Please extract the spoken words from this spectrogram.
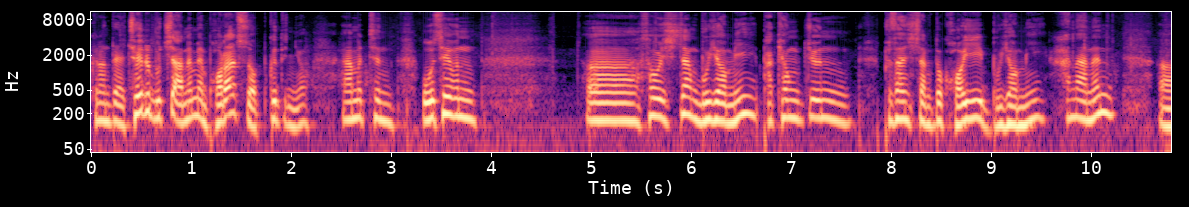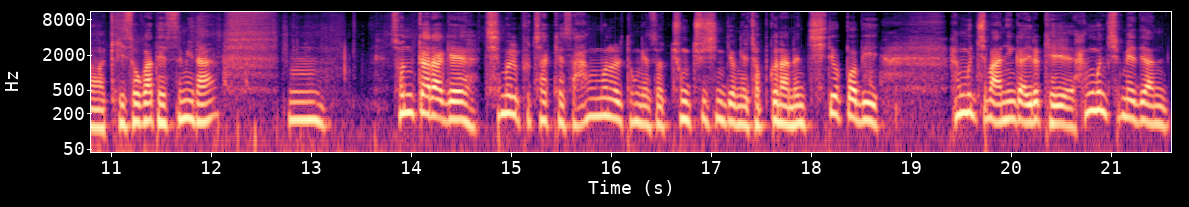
그런데 죄를 묻지 않으면 벌할 수 없거든요. 아무튼 오세훈 어, 서울시장 무혐의, 박형준 부산시장도 거의 무혐의, 하나는 어, 기소가 됐습니다. 음, 손가락에 침을 부착해서 항문을 통해서 중추신경에 접근하는 치료법이 학문침 아닌가 이렇게 학문침에 대한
